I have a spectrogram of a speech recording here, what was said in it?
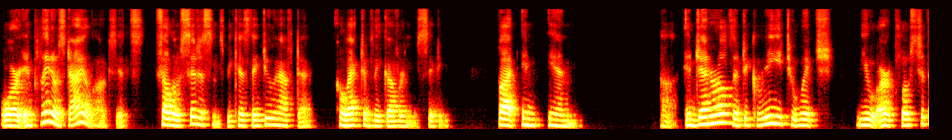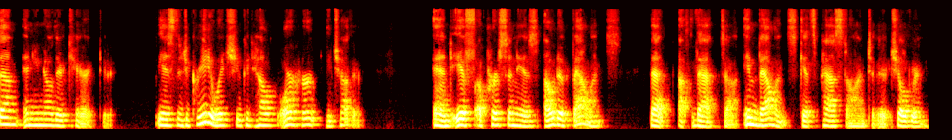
Or in Plato's dialogues, it's fellow citizens because they do have to collectively govern the city. But in in uh, in general, the degree to which you are close to them and you know their character is the degree to which you can help or hurt each other. And if a person is out of balance, that uh, that uh, imbalance gets passed on to their children,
